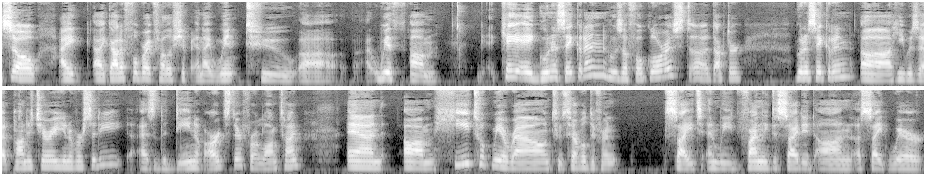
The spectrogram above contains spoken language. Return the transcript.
So I, I got a Fulbright fellowship and I went to, uh, with um, K.A. Gunasekaran, who's a folklorist, uh, Dr. Gunasekaran. Uh, he was at Pondicherry University as the Dean of Arts there for a long time. And um, he took me around to several different sites and we finally decided on a site where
